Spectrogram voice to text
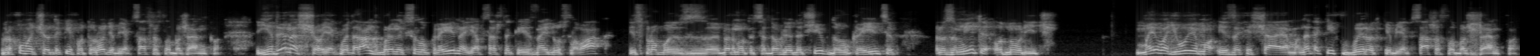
враховуючи таких от уродів, як Саша Слобоженко. Єдине, що як ветеран збройних сил України, я все ж таки знайду слова і спробую звернутися до глядачів, до українців, розуміти одну річ. Ми воюємо і захищаємо не таких виродків, як Саша Слобоженко,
